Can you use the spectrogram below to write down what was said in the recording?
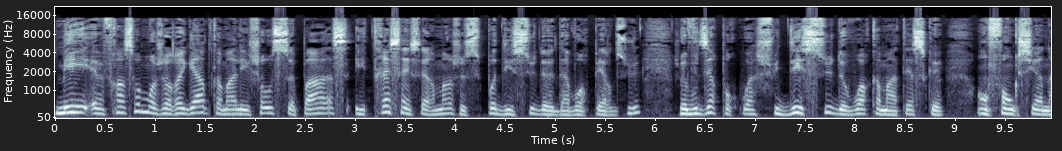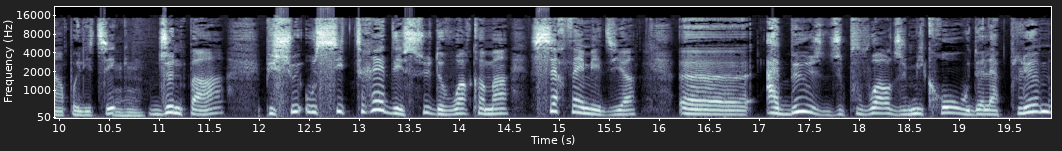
Mais euh, François, moi je regarde comment les choses se passent et très sincèrement, je suis pas déçu d'avoir perdu. Je vais vous dire pourquoi. Je suis déçu de voir comment est-ce que on fonctionne en politique, Mhm. d'une part. Puis je suis aussi très déçu de voir comment certains médias euh, abusent du pouvoir du micro ou de la plume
